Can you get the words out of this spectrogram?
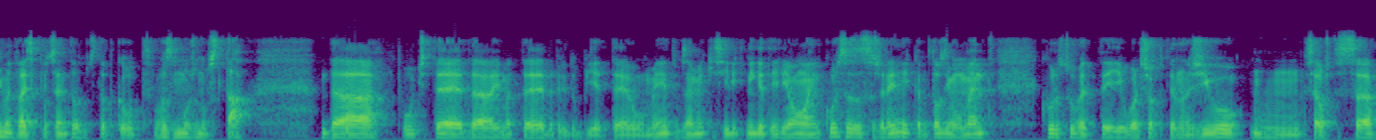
има 20% отстъпка от възможността да получите, да имате, да придобиете умението, вземайки си или книгата или онлайн курса. За съжаление, към този момент курсовете и workshopите на живо м- все още са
